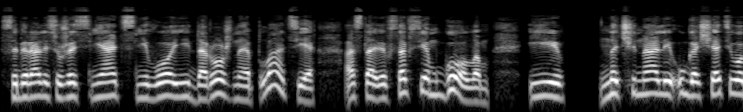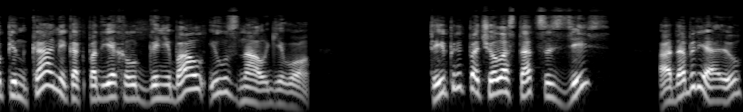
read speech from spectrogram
собирались уже снять с него и дорожное платье, оставив совсем голым, и начинали угощать его пинками, как подъехал Ганнибал и узнал его. «Ты предпочел остаться здесь?» «Одобряю.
